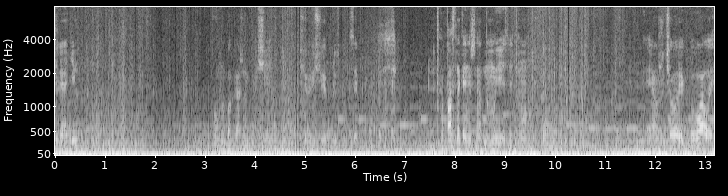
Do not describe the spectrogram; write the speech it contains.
Заметили, один. Полный багажник вещей. Еще, еще и плюс прицеп. Опасно, конечно, одному ездить, но я уже человек бывалый.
